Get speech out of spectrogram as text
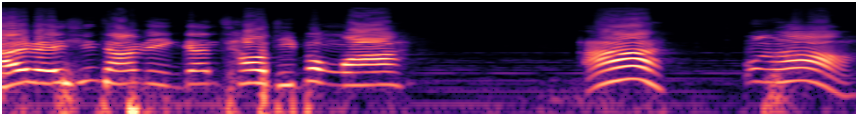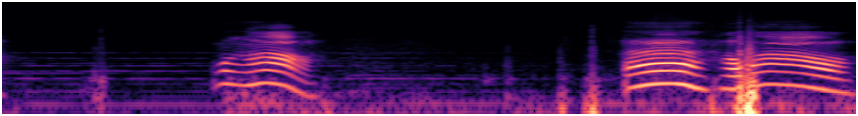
台北新产品跟超级蹦蛙啊？问号？问号？啊，好怕哦！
